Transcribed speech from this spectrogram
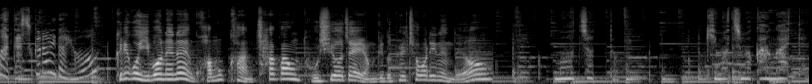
私くらいだよ 그리고 이번에는 과묵한 차가운 도시 여자의 연기도 펼쳐버리는데요. もうちょっと気持ちも考えて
